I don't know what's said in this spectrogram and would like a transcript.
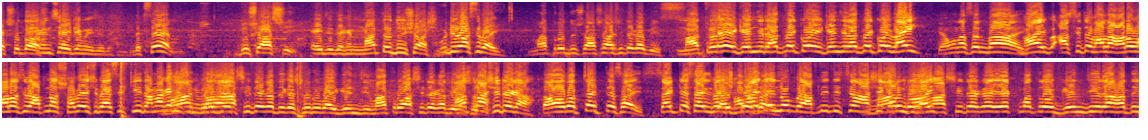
একশো দশ। আইটেম এই যে দেখেন। দেখছেন? দুশো আশি। এই যে দেখেন মাত্র দুইশো আশি। উঠিও আছে ভাই। মাত্র দুশো আশি টাকা পিস মাত্র এই গেঞ্জির হাত ভাই কই? গেঞ্জির হাত ভাই কই ভাই? কেমন আছেন ভাই? ভাই আসি তো ভালো আরও ভালো আছে আপনার সবে এসে কি ধামাকা আশি টাকা থেকে শুরু ভাই গেঞ্জি মাত্র আশি টাকা থেকে মাত্র। আশি টাকা। তাও আবার চারটে সাইজ চারটে সাইজ ভাই সবাই। নব্বই আপনি দিচ্ছেন আশি কারণ ভাই? আশি টাকায় একমাত্র গেঞ্জি রাহাতি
